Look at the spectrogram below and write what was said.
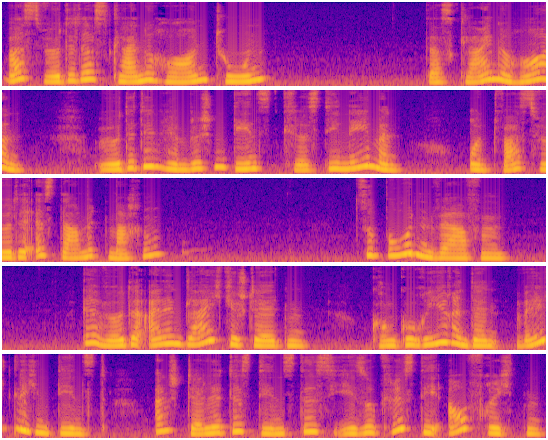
Was würde das kleine Horn tun? Das kleine Horn würde den himmlischen Dienst Christi nehmen, und was würde es damit machen? Zu Boden werfen. Er würde einen gleichgestellten, konkurrierenden weltlichen Dienst anstelle des Dienstes Jesu Christi aufrichten.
